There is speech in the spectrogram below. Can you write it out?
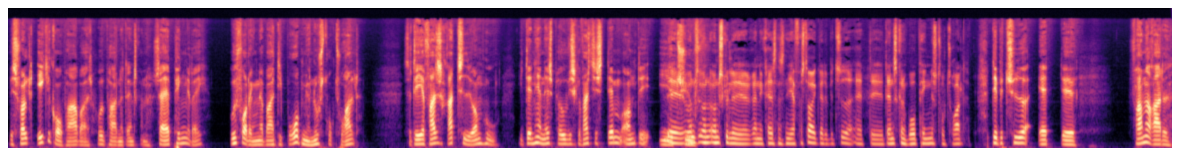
hvis folk ikke går på arbejde, hovedparten af danskerne, så er pengene der ikke. Udfordringen er bare, at de bruger dem jo nu strukturelt. Så det er faktisk ret tidig omhu i den her næste periode. Vi skal faktisk stemme om det i øh, 20... Und, und, undskyld, øh, René Christensen. Jeg forstår ikke, hvad det betyder, at øh, danskerne bruger pengene strukturelt. Det betyder, at øh, fremadrettet,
